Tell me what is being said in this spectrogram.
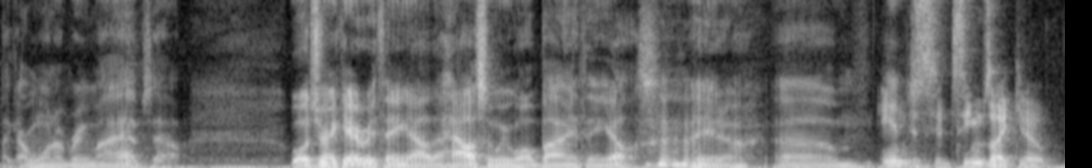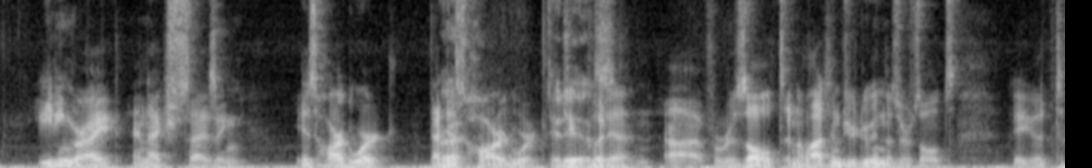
like i want to bring my abs out we'll drink everything out of the house and we won't buy anything else you know um, and just it seems like you know eating right and exercising is hard work That is Right. hard work that It you is. put in uh, for results and a lot of times you're doing those results you know, to,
